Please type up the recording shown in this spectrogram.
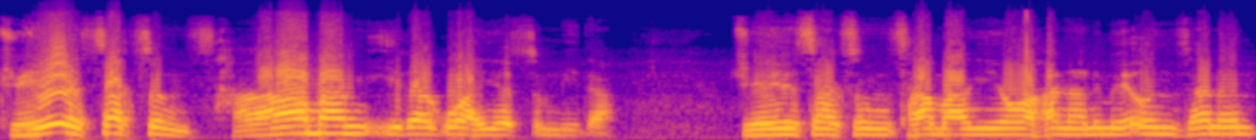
죄의 삭선 사망이라고 하였습니다. 죄의 삭선 사망이요 하나님의 은사는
